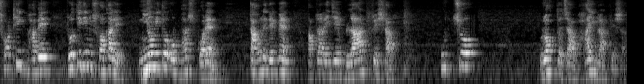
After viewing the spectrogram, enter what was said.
সঠিকভাবে প্রতিদিন সকালে নিয়মিত অভ্যাস করেন, তাহলে দেখবেন আপনার এই যে ব্লাড প্রেশার উচ্চ রক্তচাপ হাই ব্লাড প্রেশার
